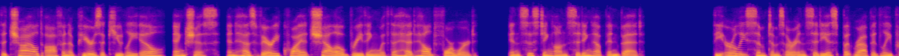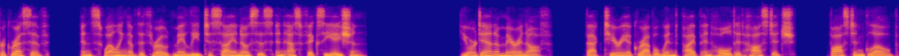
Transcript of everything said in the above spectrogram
The child often appears acutely ill, anxious, and has very quiet shallow breathing with the head held forward, insisting on sitting up in bed. The early symptoms are insidious but rapidly progressive, and swelling of the throat may lead to cyanosis and asphyxiation. Jordana Marinoff bacteria grab a windpipe and hold it hostage. Boston Globe,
